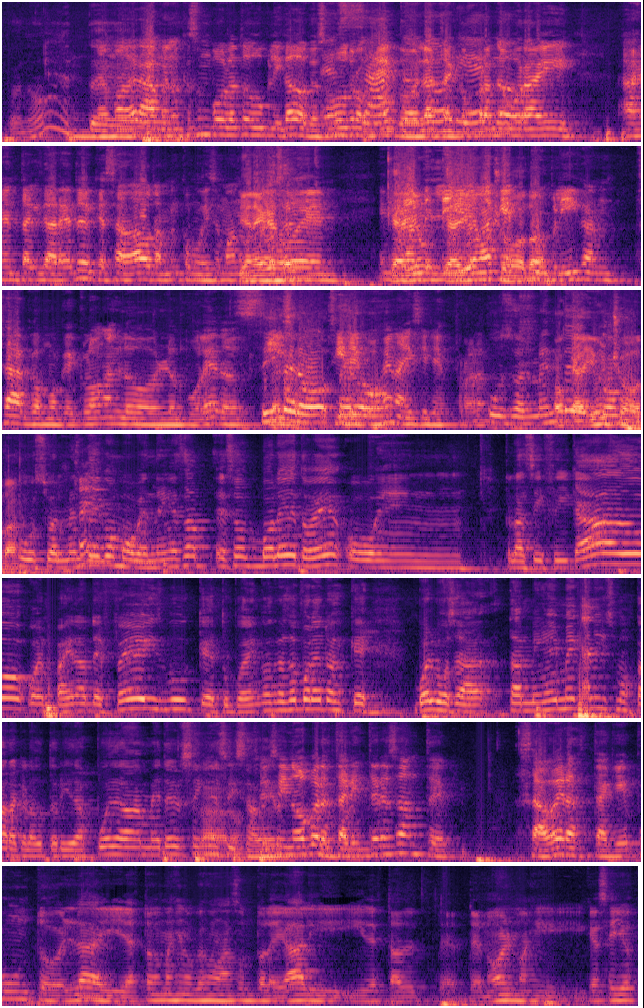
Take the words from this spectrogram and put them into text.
Bueno, De este, manera- a menos que es un boleto duplicado, que eso es otro Exacto, riesgo, ¿verdad? Estar comprando por ahí a gente al garete que se ha dado también, como dice Manu, Tiene que pero ser en, en que haya un- que ligas y haya un demás que duplican, o sea, como que clonan los, los boletos. Sí, Y pero- Si le pero- cogen ahí sí les problema. Usualmente, Ok, hay un como, chota. usualmente Sí. como venden esa- esos boletos eh, o en clasificado o en páginas de Facebook que tú puedes encontrar esos boletos es que vuelvo, o sea, también hay mecanismos para que la autoridad pueda meterse en eso y saber. Sí, sí, no, pero estaría interesante saber hasta qué punto, ¿verdad? Y esto me imagino que es un asunto legal y, y de, esta- de, de normas y, y qué sé yo.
